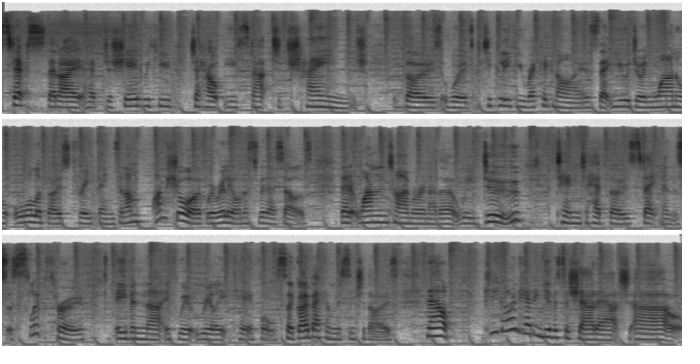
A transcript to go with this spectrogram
steps that I have just shared with you to help you start to change those words, particularly if you recognize that you are doing one or all of those three things. And I'm, I'm sure, if we're really honest with ourselves, that at one time or another we do tend to have those statements slip through, even uh, if we're really careful. So go back and listen to those. Now, can you go ahead and give us a shout out? Uh,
